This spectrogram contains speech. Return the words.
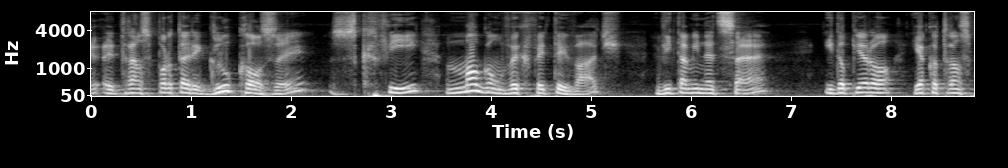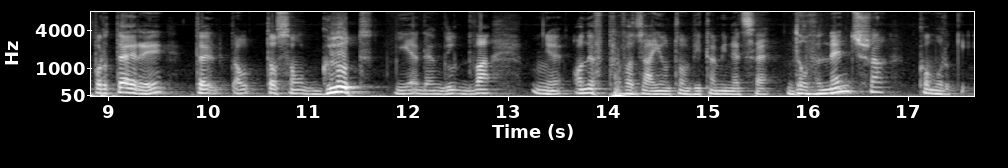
y, transportery glukozy z krwi mogą wychwytywać witaminę C i dopiero jako transportery, te, to, to są glut 1, glut 2, nie, one wprowadzają tą witaminę C do wnętrza komórki.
